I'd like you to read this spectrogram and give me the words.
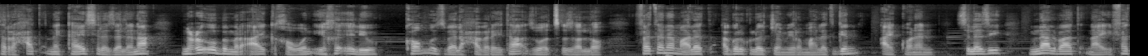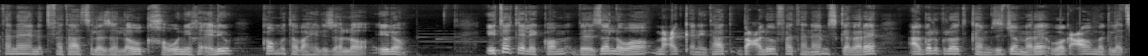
ስራሓት ነካይድ ስለ ዘለና ንዕኡ ብምርኣይ ክኸውን ይኽእል እዩ ከምኡ ዝበለ ሓበሬታ ዝወፅእ ዘሎ። ፈተነ ማለት ኣገልግሎት ጀሚሩ ማለት ግን ኣይኮነን። ስለዚ ምናልባት ናይ ፈተነ ንጥፈታት ስለ ዘለዉ ክኸውን ይኽእል እዩ ከምኡ ተባሂሉ ዘሎ ኢሎም ኢትዮ ቴሌኮም ብዘለዎ መዐቀኒታት ባዕሉ ፈተነ ምስ ገበረ ኣገልግሎት ከም ዝጀመረ ወግዓዊ መግለፂ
